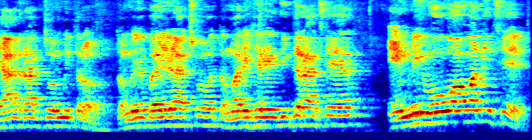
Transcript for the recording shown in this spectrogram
યાદ રાખજો મિત્ર, તમે બૈરા છો, તમારી ઘરે દીકરા છે, એમની વહુ આવવાની છે.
